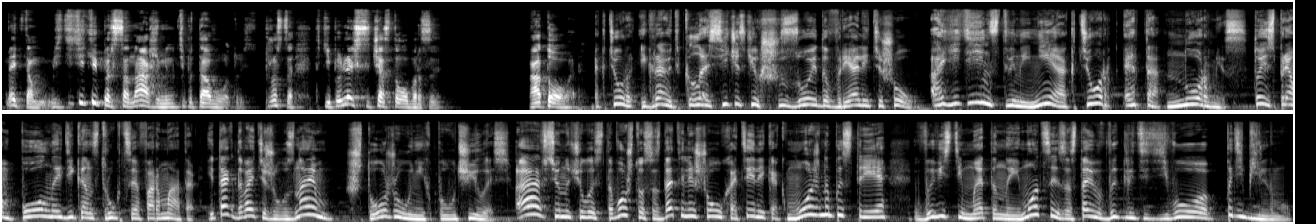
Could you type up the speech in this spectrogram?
знаете, там, с десятью персонажами, ну, типа того. То есть просто такие появляющиеся часто образы. Готово. Актеры играют классических шизоидов в реалити-шоу. А единственный не актер это Нормис. То есть прям полная деконструкция формата. Итак, давайте же узнаем, что же у них получилось. А все началось с того, что создатели шоу хотели как можно быстрее вывести Мэтта на эмоции, заставив выглядеть его по-дебильному,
